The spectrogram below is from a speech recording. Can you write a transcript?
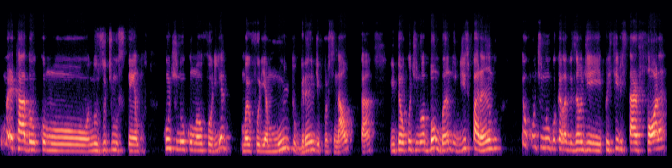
O mercado, como nos últimos tempos, continua com uma euforia, uma euforia muito grande, por sinal, tá? Então, continua bombando, disparando. Eu continuo com aquela visão de prefiro estar fora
